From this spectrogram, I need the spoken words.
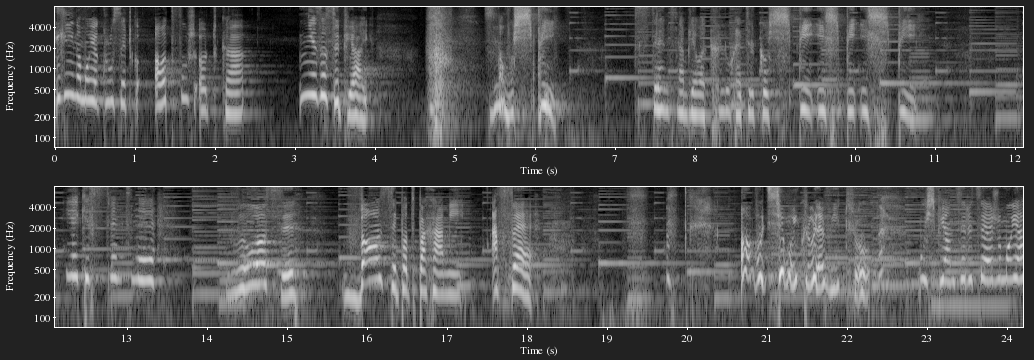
Lino, moja kluseczko, otwórz oczka. Nie zasypiaj. Znowu śpi. Wstrętna biała klucha tylko śpi i śpi i śpi. Jakie wstrętne włosy, wąsy pod pachami, a fe. Obudź się, mój królewiczu, mój śpiący rycerzu, moja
